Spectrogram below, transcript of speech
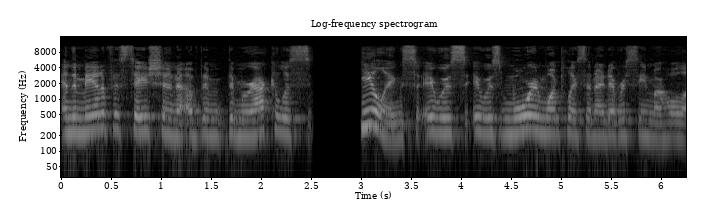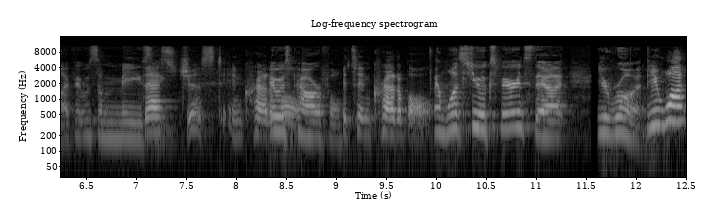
and the manifestation of the, the miraculous healings. It was it was more in one place than I'd ever seen my whole life. It was amazing. That's just incredible. It was powerful. It's incredible. And once you experience that, you're ruined. You want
